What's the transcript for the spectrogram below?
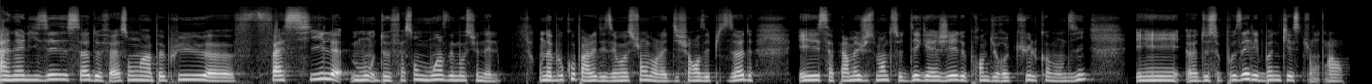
analyser ça de façon un peu plus euh, facile, de façon moins émotionnelle. On a beaucoup parlé des émotions dans les différents épisodes et ça permet justement de se dégager, de prendre du recul comme on dit et euh, de se poser les bonnes questions. Alors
